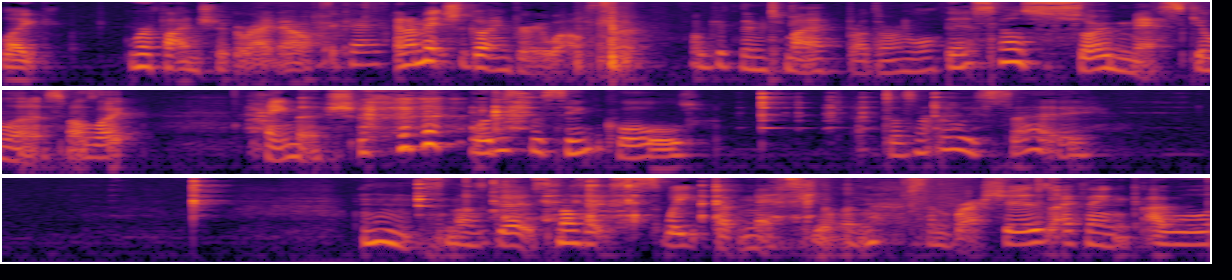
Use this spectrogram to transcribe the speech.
like refined sugar right now, okay? And I'm actually going very well, so I'll give them to my brother-in-law. That smells so masculine. It smells like Hamish. what is the scent called? Doesn't really say. Mmm, smells good. It smells like sweet but masculine. Some brushes. I think I will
